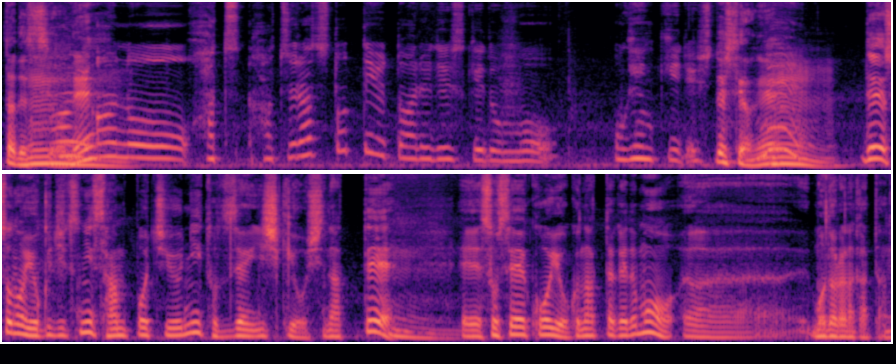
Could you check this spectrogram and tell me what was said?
たですよね。あのはつはつらつとっていうとあれですけどもお元気でした、ね、ですよね。でその翌日に散歩中に突然意識を失って、うん、えー、蘇生行為を行ったけども戻らなかったと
